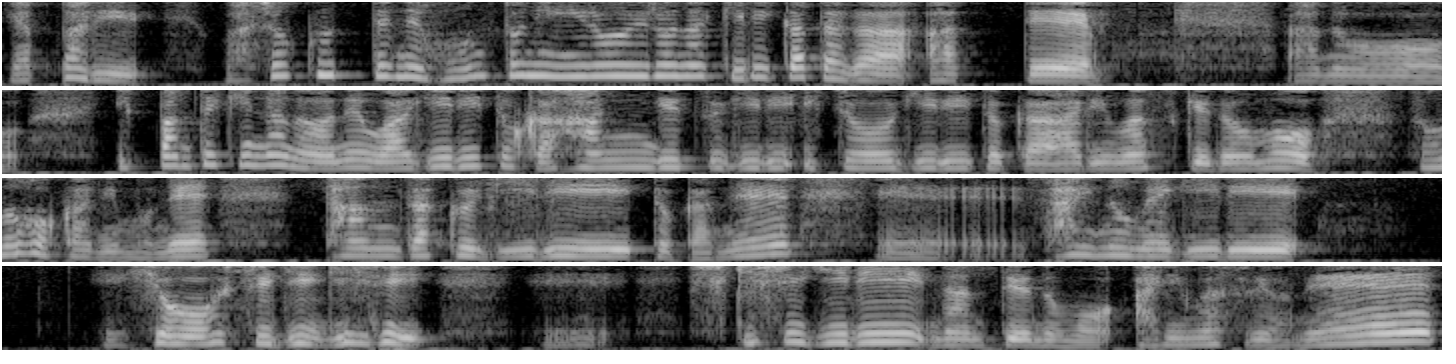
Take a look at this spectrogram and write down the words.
やっぱり和食ってね本当にいろいろな切り方があってあの一般的なのはね輪切りとか半月切りいちょう切りとかありますけどもその他にもね短冊切りとかね、さいの目切り表紙切り、えー、色紙切りなんていうのもありますよね。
